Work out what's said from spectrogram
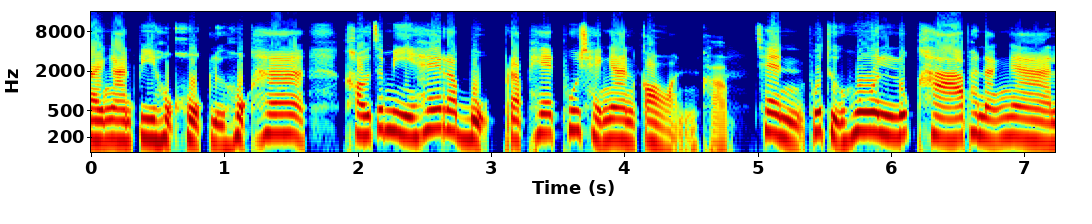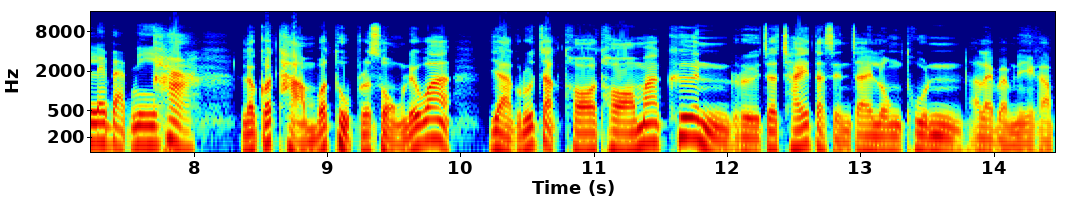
รายงานปี 66 หรือ 65 เขาจะมีให้ระบุประเภทผู้ใช้งานก่อน ครับ เช่น ผู้ถือหุ้นลูกค้าพนักงานอะไรแบบนี้ค่ะ แล้วก็ถามวัตถุประสงค์ด้วยว่า อยากรู้จักทอทอมากขึ้น หรือจะใช้ตัดสินใจลงทุนอะไรแบบนี้ครับ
